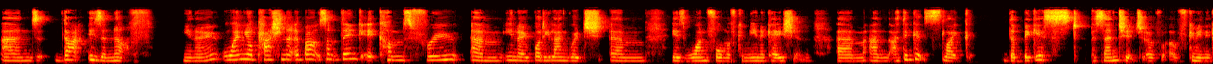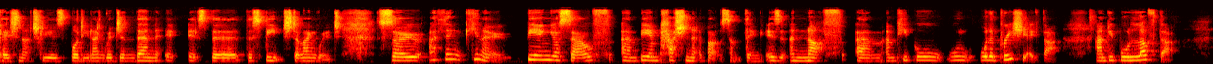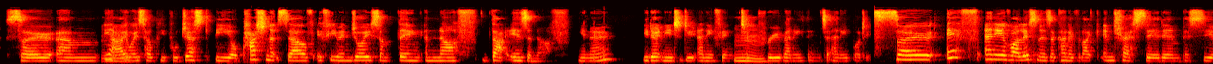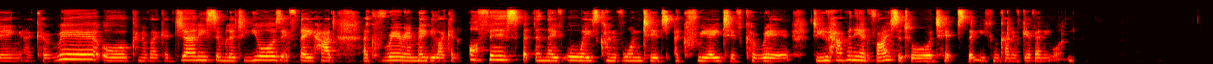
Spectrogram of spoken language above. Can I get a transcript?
and that is enough you know when you're passionate about something it comes through um, you know body language um, is one form of communication um, and i think it's like the biggest percentage of, of communication actually is body language and then it, it's the the speech the language so i think you know being yourself and being passionate about something is enough um, and people will, will appreciate that and people will love that so um, yeah, I mm. always tell people just be your passionate self. If you enjoy something enough, that is enough. You know, you don't need to do anything mm. to prove anything to anybody. So if any of our listeners are kind of like interested in pursuing a career or kind of like a journey similar to yours, if they had a career in maybe like an office, but then they've always kind of wanted a creative career, do you have any advice at all or tips that you can kind of give anyone?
